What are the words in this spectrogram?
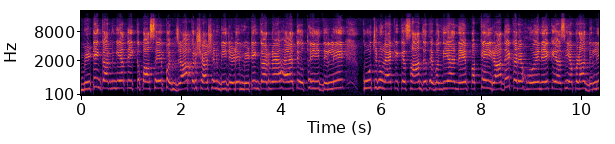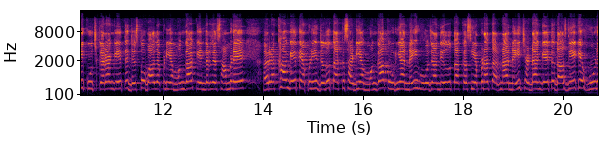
ਮੀਟਿੰਗ ਕਰਨਗੀਆਂ ਤੇ ਇੱਕ ਪਾਸੇ ਪੰਜਾਬ ਪ੍ਰਸ਼ਾਸਨ ਵੀ ਜਿਹੜੇ ਮੀਟਿੰਗ ਕਰ ਰਿਹਾ ਹੈ ਤੇ ਉੱਥੇ ਹੀ ਦਿੱਲੀ ਕੂਚ ਨੂੰ ਲੈ ਕੇ ਕਿਸਾਨ ਜਥੇਬੰਦੀਆਂ ਨੇ ਪੱਕੇ ਇਰਾਦੇ ਕਰੇ ਹੋਏ ਨੇ ਕਿ ਅਸੀਂ ਆਪਣਾ ਦਿੱਲੀ ਕੂਚ ਕਰਾਂਗੇ ਤੇ ਜਿਸ ਤੋਂ ਬਾਅਦ ਆਪਣੀਆਂ ਮੰਗਾਂ ਕੇਂਦਰ ਦੇ ਸਾਹਮਣੇ ਰੱਖਾਂਗੇ ਤੇ ਆਪਣੀ ਜਦੋਂ ਤੱਕ ਸਾਡੀਆਂ ਮੰਗਾਂ ਪੂਰੀਆਂ ਨਹੀਂ ਹੋ ਜਾਂਦੀਆਂ, ਉਦੋਂ ਤੱਕ ਅਸੀਂ ਆਪਣਾ ਧਰਨਾ ਨਹੀਂ ਛੱਡਾਂਗੇ ਤੇ ਦੱਸ ਦਈਏ ਕਿ ਹੁਣ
